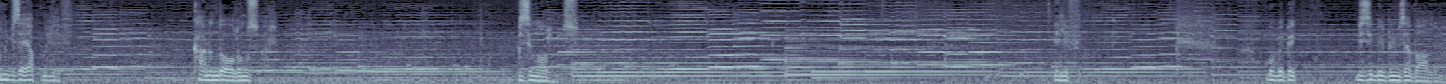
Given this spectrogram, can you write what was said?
Bunu bize yapma Elif. Karnında oğlumuz var. Bizim oğlumuz. Elif. Bu bebek bizi birbirimize bağlıyor.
